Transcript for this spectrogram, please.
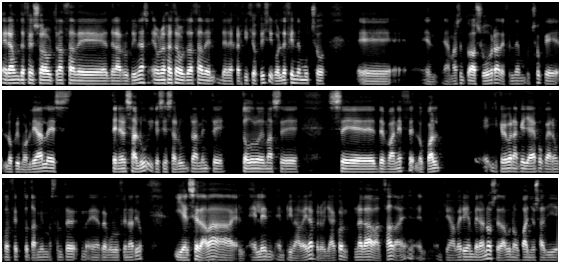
era un defensor a ultranza de, las rutinas, era un ejército a ultranza del, ejercicio físico. Él defiende mucho, eh, además en toda su obra, defiende mucho que lo primordial es tener salud y que sin salud realmente todo lo demás se, desvanece, lo cual eh, creo que en aquella época era un concepto también bastante eh, revolucionario y él se daba, él, en, primavera, pero ya con una edad avanzada, en primavera y en verano se daba unos baños allí,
